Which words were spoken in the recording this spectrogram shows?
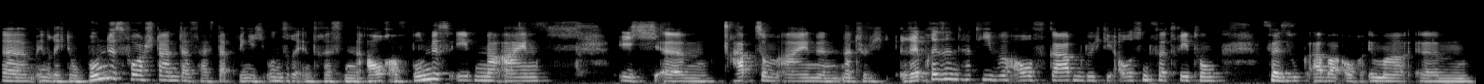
ähm, in Richtung Bundesvorstand. Das heißt, da bringe ich unsere Interessen auch auf Bundesebene ein. Ich ähm, habe zum einen natürlich repräsentative Aufgaben durch die Außenvertretung, versuche aber auch immer ähm,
